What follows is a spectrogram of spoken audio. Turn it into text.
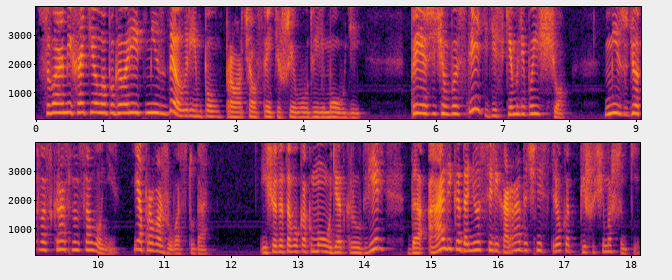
«С вами хотела поговорить мисс Дел Римпл», — проворчал встретивший его у двери Моуди. «Прежде чем вы встретитесь с кем-либо еще, мисс ждет вас в красном салоне. Я провожу вас туда». Еще до того, как Моуди открыл дверь, до Алика донесся лихорадочный стрек от пишущей машинки,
